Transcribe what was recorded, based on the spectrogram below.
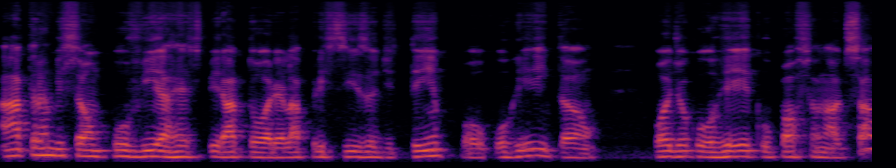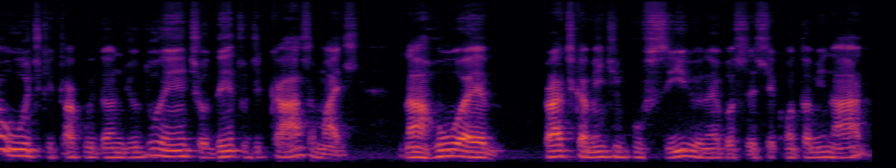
A transmissão por via respiratória, ela precisa de tempo para ocorrer, então, pode ocorrer com o profissional de saúde que está cuidando de um doente ou dentro de casa, mas na rua é praticamente impossível, né, você ser contaminado.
